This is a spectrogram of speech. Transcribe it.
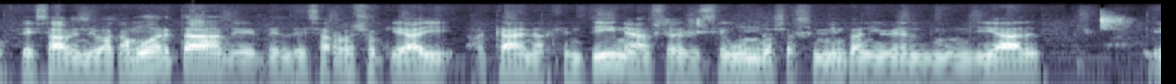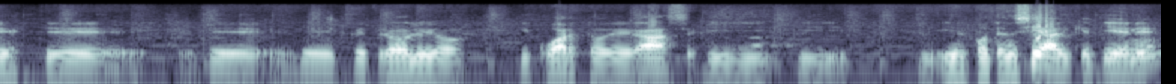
ustedes saben de Vaca Muerta, del desarrollo que hay acá en Argentina, o sea, el segundo yacimiento a nivel mundial este, de, petróleo y cuarto de gas y, el potencial que tiene.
